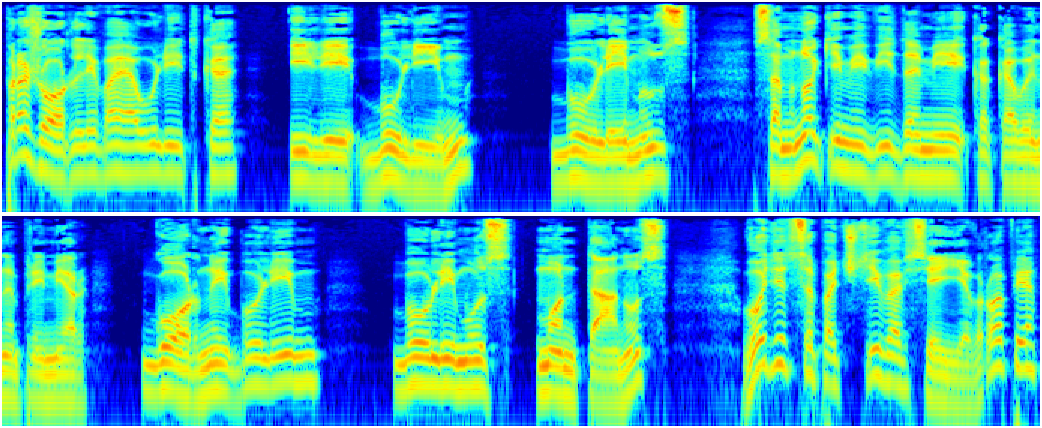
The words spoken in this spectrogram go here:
Прожорливая улитка или булим, булимус, со многими видами, каковы, например, горный булим, булимус монтанус, водится почти во всей Европе,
